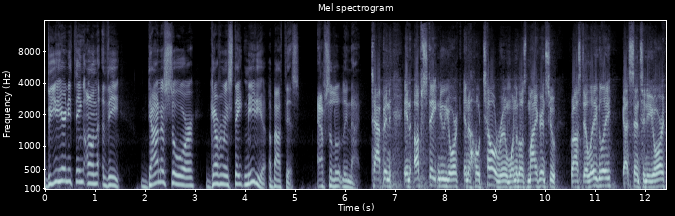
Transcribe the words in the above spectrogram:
Do you hear anything on the dinosaur government state media about this? Absolutely not. Happened in upstate New York in a hotel room. One of those migrants who crossed illegally got sent to New York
